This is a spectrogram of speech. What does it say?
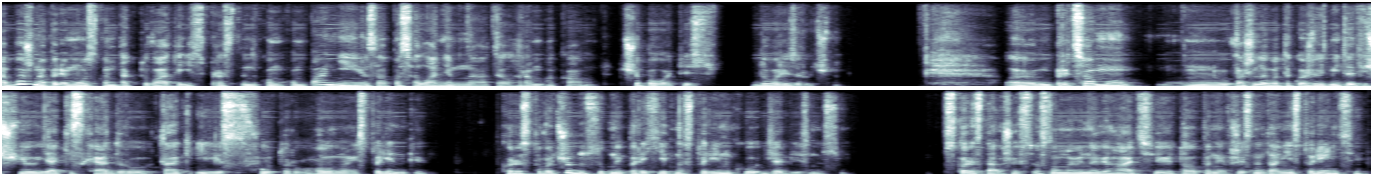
або ж напряму сконтактувати із представником компанії за посиланням на телеграм-аккаунт, що погодьтесь доволі зручно. Ем, При цьому важливо також відмітити, що як із хедеру, так і з футеру головної сторінки користувачу доступний перехід на сторінку для бізнесу. Скориставшись основною навігацією та опинившись на даній сторінці,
